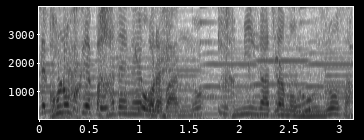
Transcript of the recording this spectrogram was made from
でこの服やっぱ派手ねこれ。髪型も無造作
